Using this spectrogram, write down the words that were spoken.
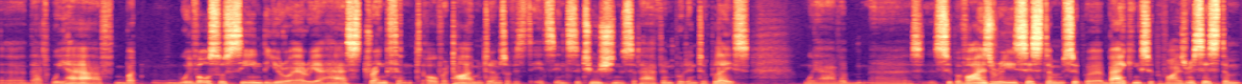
uh, that we have, but we've also seen the euro area has strengthened over time in terms of its, its institutions that have been put into place. We have a uh, supervisory system, super banking supervisory system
